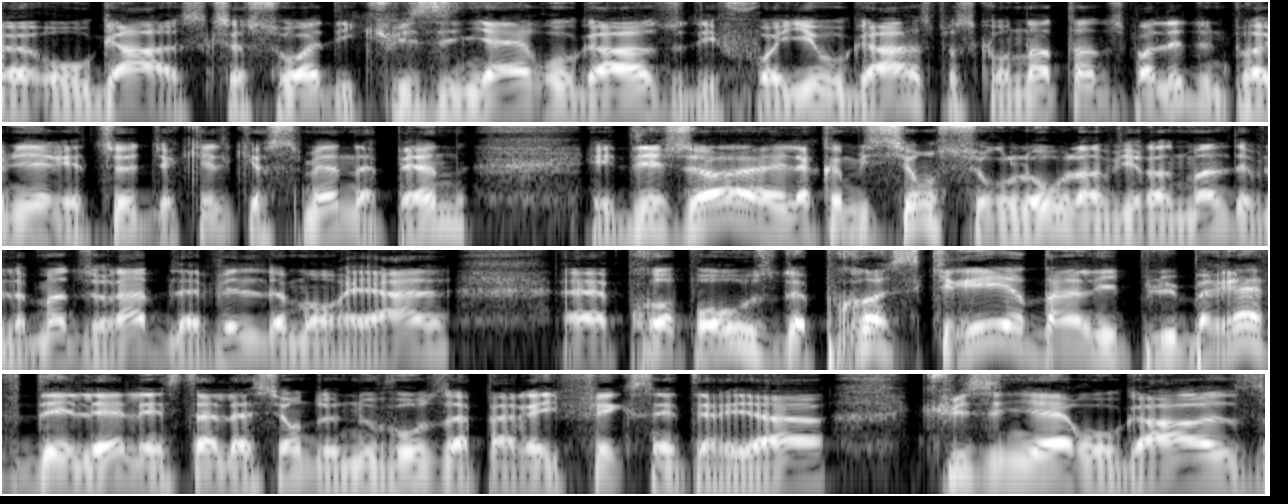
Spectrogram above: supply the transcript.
euh, au gaz, que ce soit des cuisinières au gaz ou des foyers au gaz, parce qu'on a entendu parler d'une première étude il y a quelques semaines à peine. Et déjà, euh, la Commission sur l'eau, l'environnement, le développement durable de la Ville de Montréal propose de proscrire dans les plus brefs délais l'installation de nouveaux appareils fixes intérieurs, cuisinières au gaz,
